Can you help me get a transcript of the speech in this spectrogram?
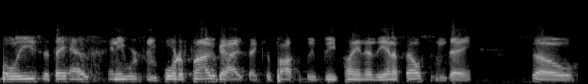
believes that they have anywhere from four to five guys that could possibly be playing in the NFL someday. So,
